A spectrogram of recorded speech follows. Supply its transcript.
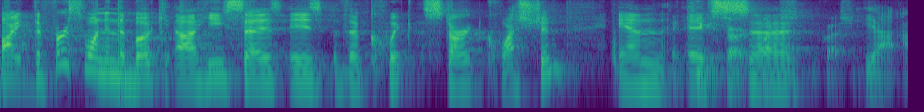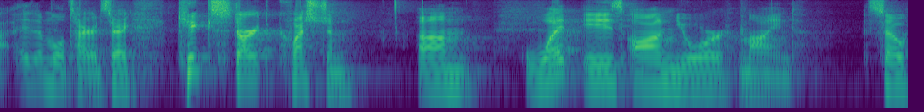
All right. The first one in the book, uh, he says, is the quick start question. And it's kickstart uh, question- question. Yeah, I'm a little tired. Sorry. Kickstart question. Um, what is on your mind? So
